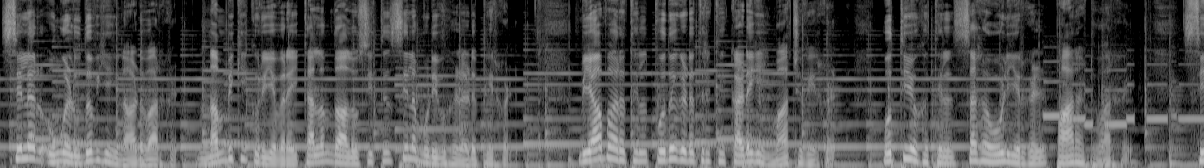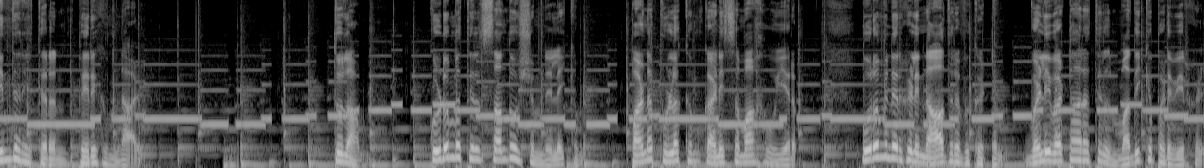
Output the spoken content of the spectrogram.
சிலர் உங்கள் உதவியை நாடுவார்கள். நம்பிக்கைக்குரியவரை கலந்தாலோசித்து சில முடிவுகள் எடுப்பீர்கள். வியாபாரத்தில் புது இடத்திற்கு கடையை மாற்றுவீர்கள். உத்தியோகத்தில் சக ஊழியர்கள் பாராட்டுவார்கள். சிந்தனை திறன் பெருகும் நாள். துலாம். குடும்பத்தில் சந்தோஷம் நிலைக்கும். பணப்புழக்கம் கணிசமாக உயரும். உறவினர்களின் ஆதரவு கிட்டும். வெளிவட்டாரத்தில் மதிக்கப்படுவீர்கள்.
